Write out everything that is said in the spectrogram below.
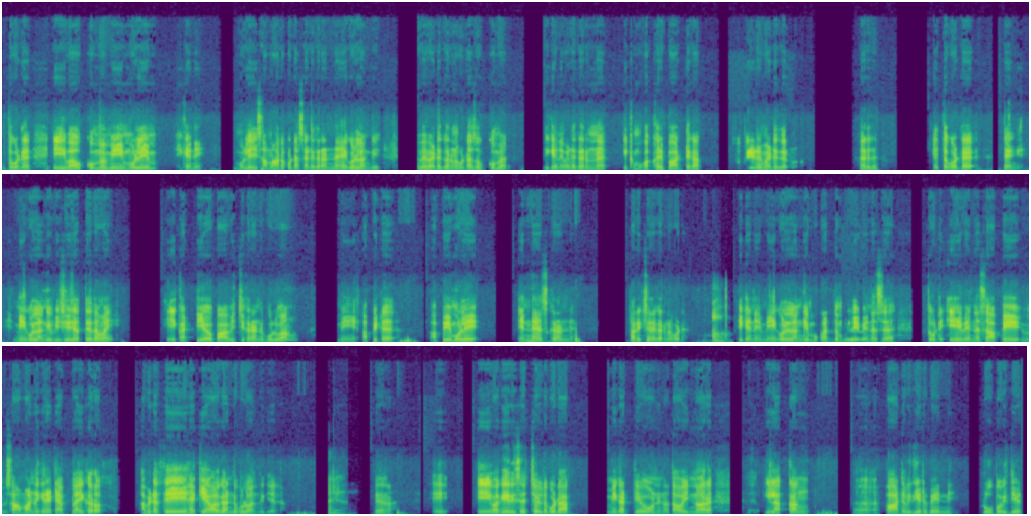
තකොට ඒවා ඔක්කොම මේ මොලේම් එකනේ මොලේ සමහර කොට සැඩ කරන්න ඇගොල්ලන්ගේ වැඩ කරන කොටස් ඔක්කොම එකන වැඩ කරන එක මොකක් හරි පාට් එකක් සුපිරිට වැඩ කරනවා. හරිද? එතකොට දැන් මේ ගොල්ලන්ගේ විශේෂත්වය තමයි ඒ කට්ටියව පාවිච්චි කරන්න පුළුවන් මේ අපිට අපේ මොලේ එන්නෑස් කරන්න පරීක්ෂණ කරනකොට. එකන මේ ගොල්ලන්ගේ මොකක්ද මුලේ වෙනස? තෝට ඒ වෙනස අපේ සාමාන්‍ය කෙනට ඇප්ලයි කරොත් අපිට ඒ හැකියාවල් ගණ්ඩ පුළුවන්ද කියලා. ඒ වගේ රිසච්චල්ට ගොඩක් මේ කට්ටිය ඕනෙන තව ඉන්නවර ඉලක්කං පාට විදියට පේන්නේ. රූප විදියට.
